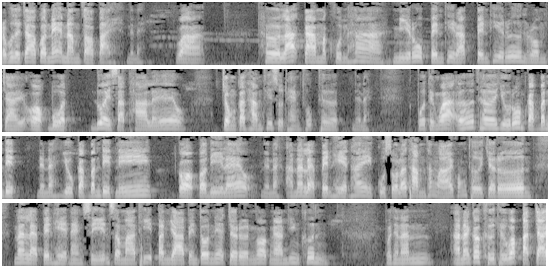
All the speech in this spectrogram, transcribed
ระพุทธเจ้าก็แนะนำต่อไปเนี่ยนะว่าเธอละกามคุณห้ามีรูปเป็นที่รักเป็นที่รื่นรมใจออกบวชด้วยศรัทธาแล้ว จงกระทำที่สุดแห่งทุกเถิดเนี่ยนะพูดถึงว่า เออ เธออยู่ร่วมกับบัณฑิตเนี่ยนะอยู่กับบัณฑิตนี้ก็ก็ดีแล้วเนี่ยนะอันนั่นแหละเป็นเหตุให้กุศลธรรมทั้งหลายของเธอเจริญ นั่นแหละเป็นเหตุแห่งศีลสมาธิปัญญาเป็นต้นเนี่ยเจริญงอกงามยิ่งขึ้น เพราะฉะนั้น อันนั้นก็คือถือว่าปัจจัย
